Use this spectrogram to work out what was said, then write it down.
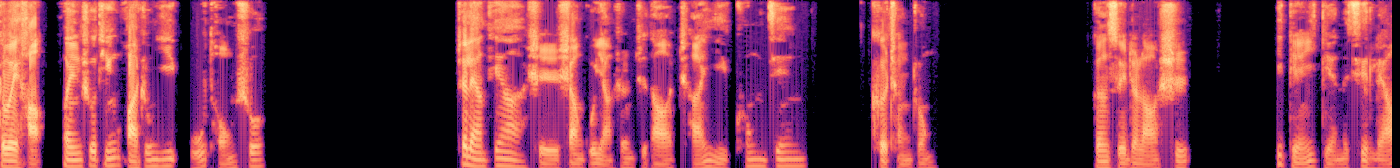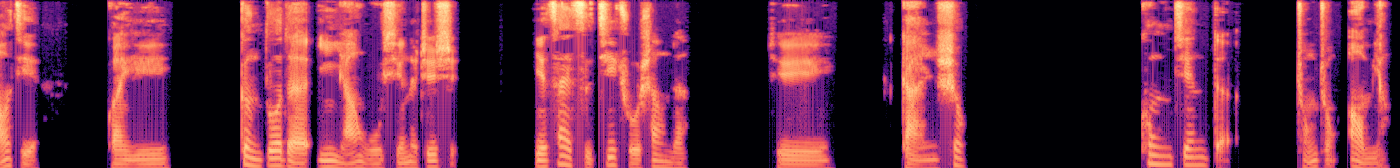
各位好，欢迎收听《画中医》梧桐说。这两天啊，是上古养生之道禅意空间课程中，跟随着老师一点一点的去了解关于更多的阴阳五行的知识，也在此基础上呢，去感受空间的种种奥妙。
